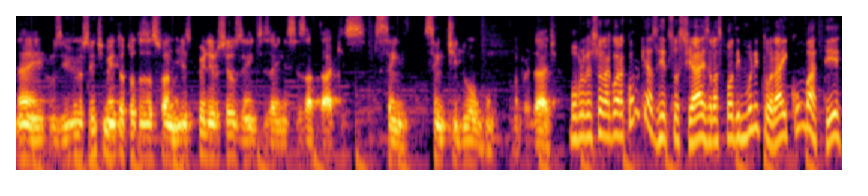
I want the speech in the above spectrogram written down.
né, inclusive meu sentimento a todas as famílias que perderam seus entes aí nesses ataques sem sentido algum na verdade. Bom, professor, agora como que as redes sociais elas podem monitorar e combater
